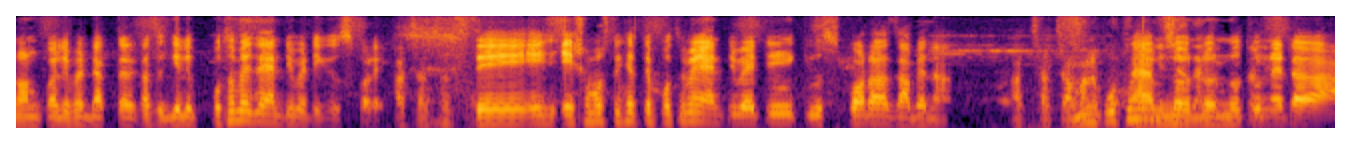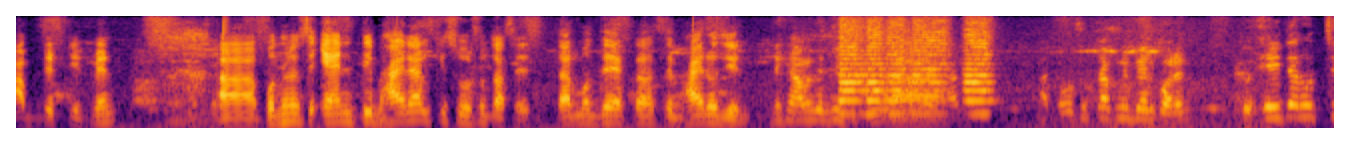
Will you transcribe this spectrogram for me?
নন কোয়ালিফাইড ডাক্তারের কাছে গেলে প্রথমে যে অ্যান্টিবায়োটিক ইউজ করে। আচ্ছা আচ্ছা আচ্ছা। এই এই সমস্ত ক্ষেত্রে প্রথমে অ্যান্টিবায়োটিক ইউজ করা যাবে না। আচ্ছা আচ্ছা মানে প্রথমে হ্যাঁ, নতুন। এটা আপডেট ট্রিটমেন্ট প্রথমে হচ্ছে অ্যান্টিভাইরাল কিছু ওষুধ আছে তার মধ্যে একটা হচ্ছে ভাইরোজিন দেখি আমাদের আচ্ছা ওষুধটা আপনি বের করেন। তো এইটার হচ্ছে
